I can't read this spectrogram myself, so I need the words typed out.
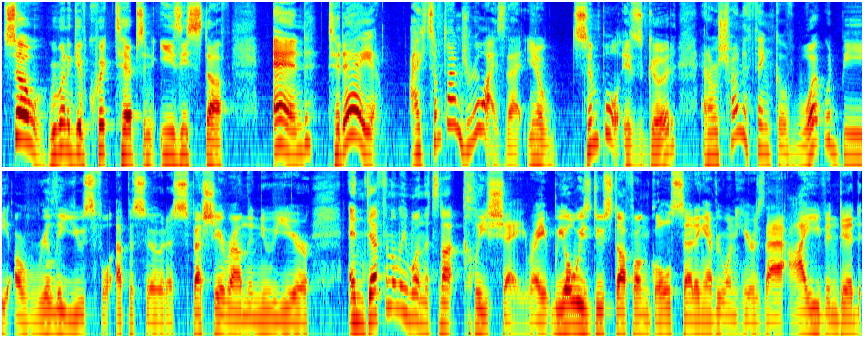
So, we want to give quick tips and easy stuff. And today, I sometimes realize that, you know, simple is good. And I was trying to think of what would be a really useful episode, especially around the new year, and definitely one that's not cliche, right? We always do stuff on goal setting. Everyone hears that. I even did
